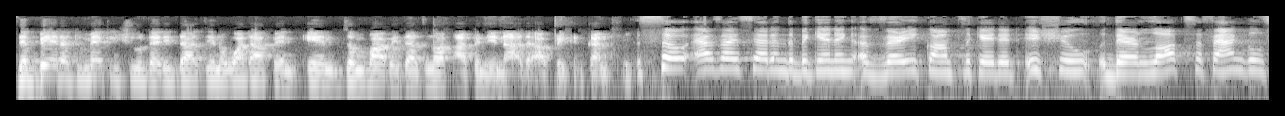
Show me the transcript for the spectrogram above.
the better to making sure that it does, you know, what happened in Zimbabwe does not happen in other African countries. So, as I said in the beginning, a very complicated issue. There are lots of angles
